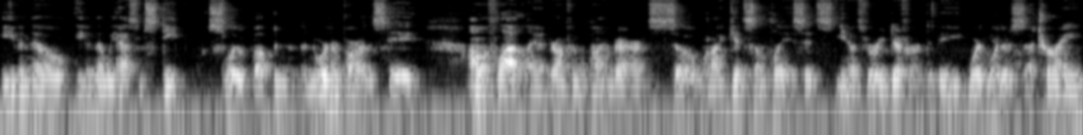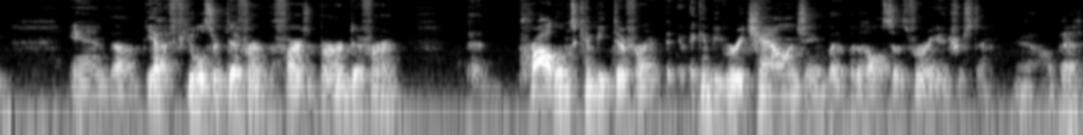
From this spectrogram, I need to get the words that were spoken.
Even though even though we have some steep slope up in the northern part of the state, I'm a flatlander. I'm from the Pine Barrens, so when I get someplace, it's you know it's very different to be where, where there's a terrain, and um, yeah, fuels are different. The fires burn different. Uh, problems can be different. It, it, can be very challenging, but but it also is very interesting. Yeah, I'll bet.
